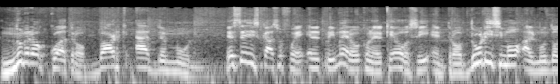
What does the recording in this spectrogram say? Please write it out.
Número 4. Bark at the Moon. Este discazo fue el primero con el que Ozzy entró durísimo al mundo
